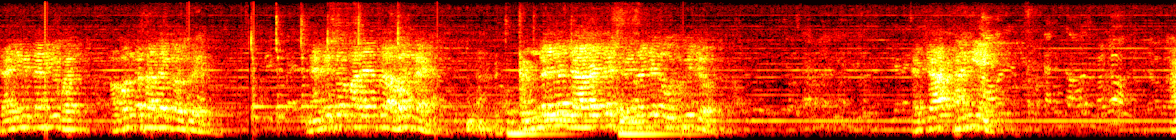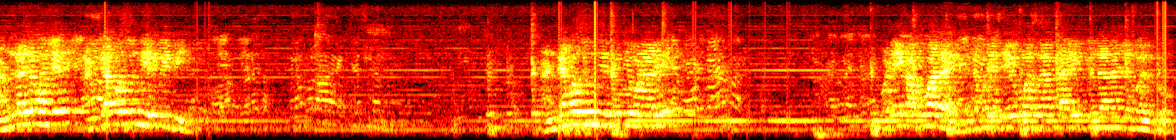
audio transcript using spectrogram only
त्या निमित्ताने मी अभंग सादर करतोय. ज्ञानेश्वर महाराजांचा अभंग आहे. खंडच्या जाळ्याच्या श्वेताच्या उद्भिज त्याच्याखाली अंडाच्या म्हणजे अंड्यापासून निर्मिती. अंड्यापासून निर्मिती होणारे पण एक अपवाद आहे त्याच्यामध्ये देव डायरेक्ट पिल्लांना जन्म देतो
